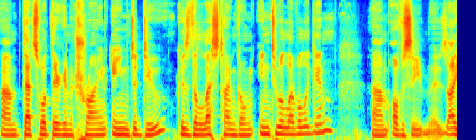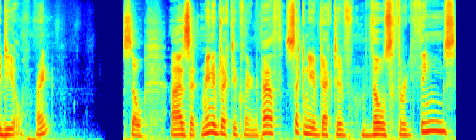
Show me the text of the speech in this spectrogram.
um, that's what they're going to try and aim to do because the less time going into a level again, um, obviously is ideal, right? So, uh, as I said, main objective, clearing the path. Secondary objective, those three things.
